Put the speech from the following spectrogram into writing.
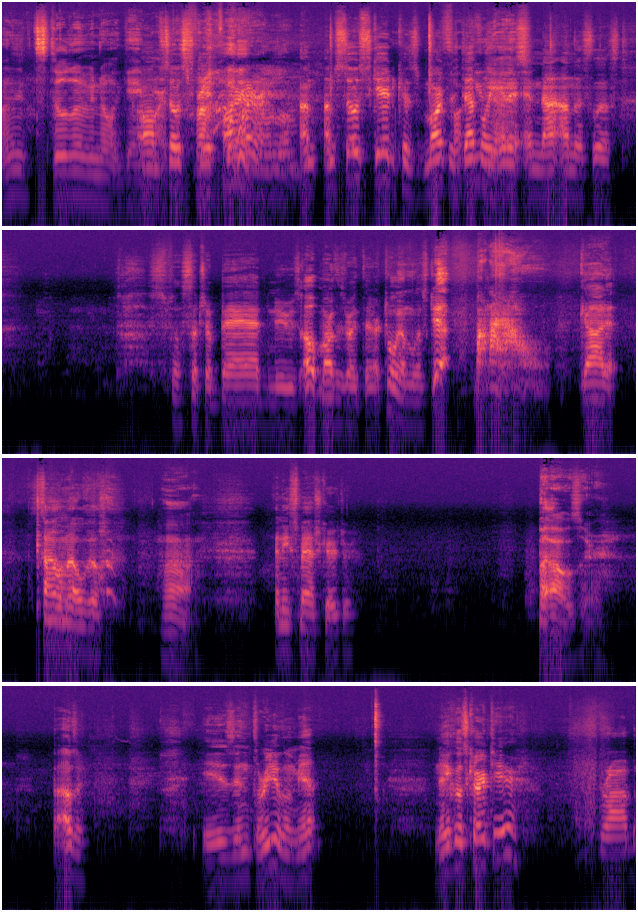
I still don't even know what game Oh, I'm so Martha's from. scared. Fire Emblem. I'm, I'm so scared because Martha's Fuck you definitely in it and not on this list. So- Such a bad news. Oh, Martha's right there. Totally on the list. Yeah. Bow. Got it. Kyle Melville. Huh. Any Smash character. Bowser. Bowser. Is in three of them yet. Nicholas Cartier. Rob.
